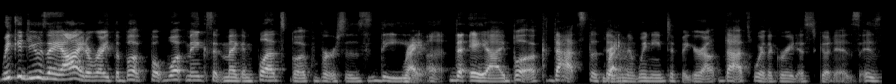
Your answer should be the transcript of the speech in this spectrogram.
we could use ai to write the book but what makes it megan flatt's book versus the right. Uh, the ai book that's the thing right. that we need to figure out that's where the greatest good is is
